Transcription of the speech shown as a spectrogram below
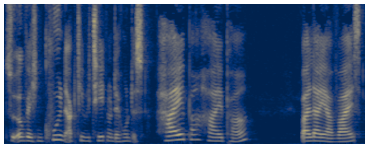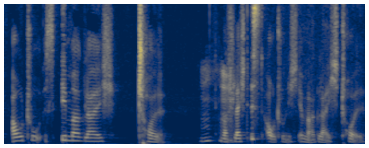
zu irgendwelchen coolen Aktivitäten und der Hund ist hyper, hyper, weil er ja weiß, Auto ist immer gleich toll. Mhm. Aber vielleicht ist Auto nicht immer gleich toll.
